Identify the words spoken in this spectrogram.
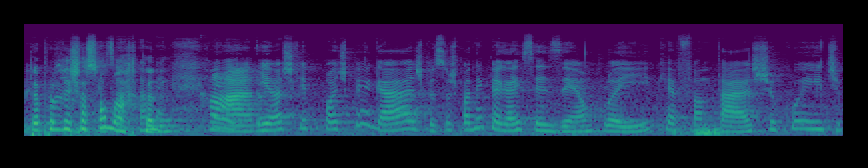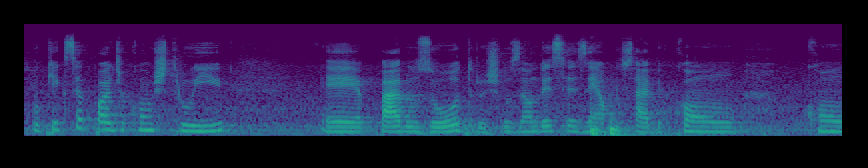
Até para deixar sua marca, né? Exatamente. Claro. É, e eu acho que pode pegar, as pessoas podem pegar esse exemplo aí, que é fantástico, e tipo, o que, que você pode construir é, para os outros, usando esse exemplo, sabe, com, com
